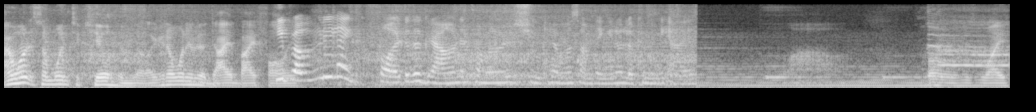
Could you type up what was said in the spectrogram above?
I want someone to kill him though. Like I don't want him to die by falling. He probably like fall to the ground and someone will shoot him or something. You know, look him in the eye. Oh, his wife.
